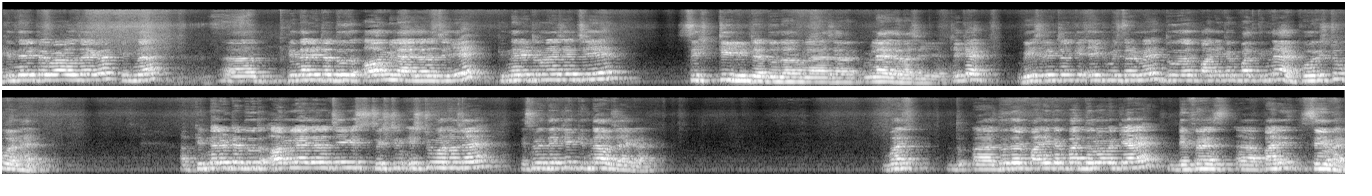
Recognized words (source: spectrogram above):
कितने लीटर बराबर हो जाएगा? कितना? आ, कितना लीटर दूध और मिलाया जाना चाहिए? कितने लीटर मिलाया चाहिए? सिक्सटी लीटर दूध और मिलाया जा मिलाया जाना चाहिए ठीक है? बीस लीटर के एक मिश्रण में दूध और पानी का अनुपात कितना है? फोर इज़ टू वन है। अब कितना लीटर दूध और मिलाया जाना चाहिए कि सिक्सटीन इज़ टू वन हो जाए? इसमें देखिए कितना हो जाएगा। वन दूध और पानी का अनुपात दोनों में क्या है? डिफरेंस पानी सेम है।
